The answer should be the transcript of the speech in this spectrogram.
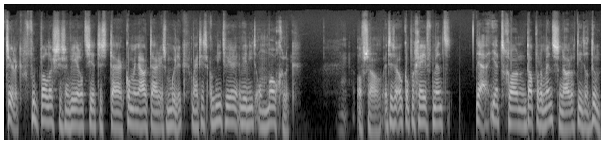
tuurlijk, voetballers is een wereldje. Het is daar, coming out daar is moeilijk. Maar het is ook niet weer, weer niet onmogelijk. Of zo. Het is ook op een gegeven moment, ja, je hebt gewoon dappere mensen nodig die dat doen.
